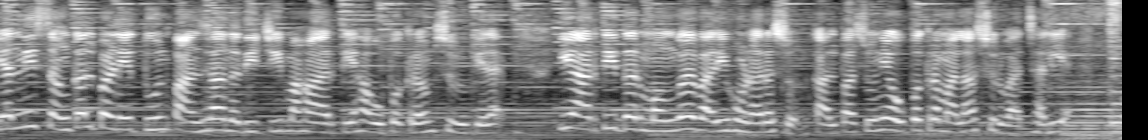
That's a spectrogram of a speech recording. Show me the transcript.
यांनी संकल्पनेतून पांझरा नदीची महाआरती हा उपक्रम सुरू केलाय. ही आरती दर मंगळवारी होणार असून कालपासून या उपक्रमाला सुरुवात झाली आहे.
